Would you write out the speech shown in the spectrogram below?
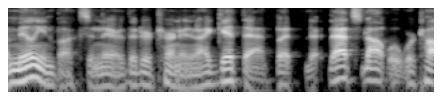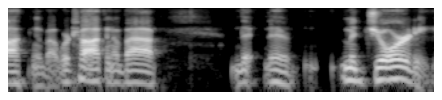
a million bucks in there that are turning, and I get that, but th- that's not what we're talking about. We're talking about the the majority,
